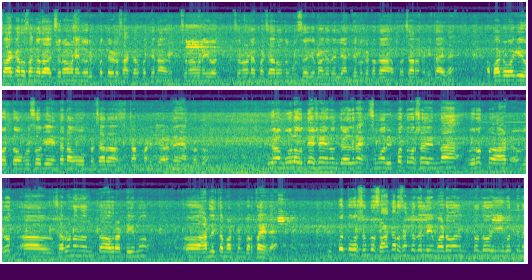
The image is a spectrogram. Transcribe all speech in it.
ಸಹಕಾರ ಸಂಘದ ಚುನಾವಣೆ ನೂರ ಇಪ್ಪತ್ತೆರಡು ಸಹಕಾರ ಪತ್ತಿನ ಚುನಾವಣೆ ಇವತ್ತು ಚುನಾವಣೆ ಪ್ರಚಾರವನ್ನು ಮುಳುಸೋಗಿ ಭಾಗದಲ್ಲಿ ಅಂತಿಮ ಘಟ್ಟದ ಪ್ರಚಾರ ನಡೀತಾ ಇದೆ. ಆ ಭಾಗವಾಗಿ ಇವತ್ತು ಮುಳುಸೋಗಿಯಿಂದ ನಾವು ಪ್ರಚಾರ ಸ್ಟಾರ್ಟ್ ಮಾಡಿದ್ವಿ ಎರಡನೇ ಹಂತದ್ದು. ಇದರ ಮೂಲ ಉದ್ದೇಶ ಏನು ಅಂತ ಹೇಳಿದ್ರೆ ಸುಮಾರು ಇಪ್ಪತ್ತು ವರ್ಷದಿಂದ ವಿರೋಧ ವಿರೋಧ ಶರವಣನಂತ ಅವರ ಟೀಮು ಆಡಳಿತ ಮಾಡ್ಕೊಂಡು ಬರ್ತಾ ಇದೆ. ಇಪ್ಪತ್ತು ವರ್ಷದಿಂದ ಸಹಕಾರ ಸಂಘದಲ್ಲಿ ಮಾಡುವಂಥದ್ದು ಇವತ್ತಿನ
